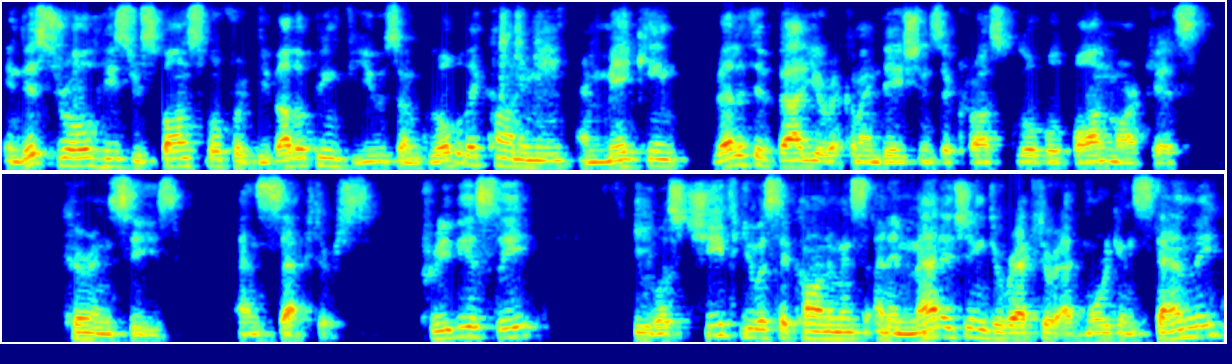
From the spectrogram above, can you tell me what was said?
In this role, he's responsible for developing views on global economy and making relative value recommendations across global bond markets, currencies, and sectors. Previously, he was chief US economist and a managing director at Morgan Stanley,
